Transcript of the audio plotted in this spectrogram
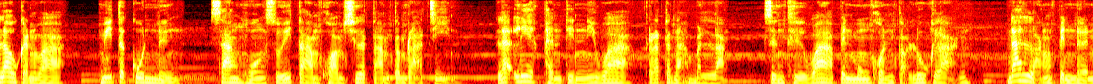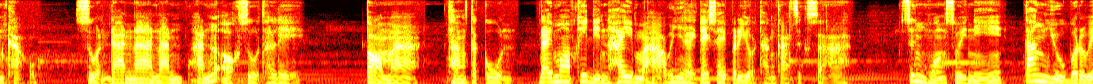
เล่ากันว่า มีตระกูลหนึ่ง สร้างห่วงซุยตามความเชื่อตามตำราจีน และเรียกแผ่นดินนี้ว่ารัตนบัลลังก์ซึ่งถือว่าเป็นมงคลต่อลูกหลาน ด้านหลังเป็นเนินเขา ส่วนด้านหน้านั้นหันออกสู่ทะเล ต่อมาทางตระกูลได้มอบที่ดินให้มหาวิทยาลัยได้ใช้ประโยชน์ทางการศึกษา ซึ่งห่วงซุยนี้ตั้งอยู่บริเว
